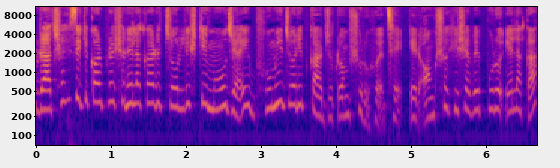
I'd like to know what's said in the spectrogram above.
রাজশাহী সিটি কর্পোরেশন এলাকার চল্লিশটি মৌজায় ভূমি জরিপ কার্যক্রম শুরু হয়েছে। এর অংশ হিসেবে পুরো এলাকা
